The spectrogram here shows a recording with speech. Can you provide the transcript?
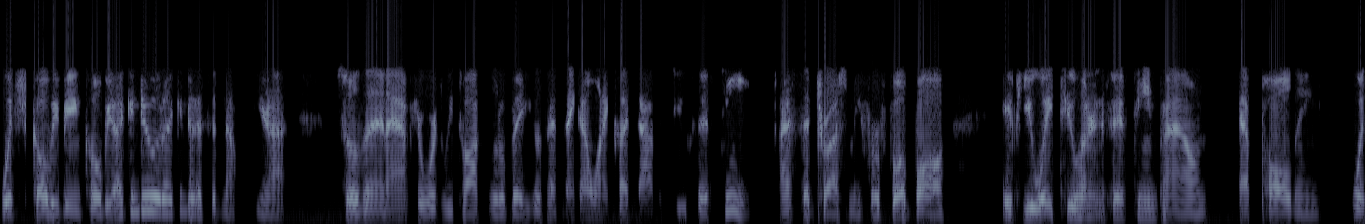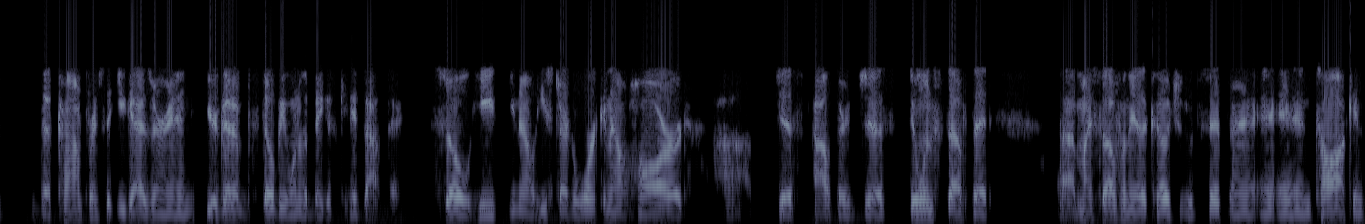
Which Kobe, being Kobe, I can do it. I can do it. I said, "No, you're not." So then afterwards, we talked a little bit. He goes, I think I want to cut down to 215. I said, trust me, for football, if you weigh 215 pounds at Paulding with the conference that you guys are in, you're going to still be one of the biggest kids out there. so he, you know, he started working out hard, uh, just out there, just doing stuff that uh, myself and the other coaches would sit there and, and, and talk and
